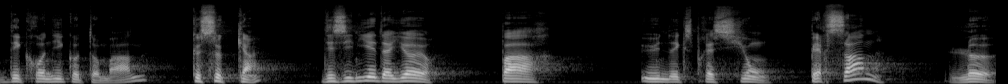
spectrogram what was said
des chroniques ottomanes que ce quin, désigné d'ailleurs par une expression persane, le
